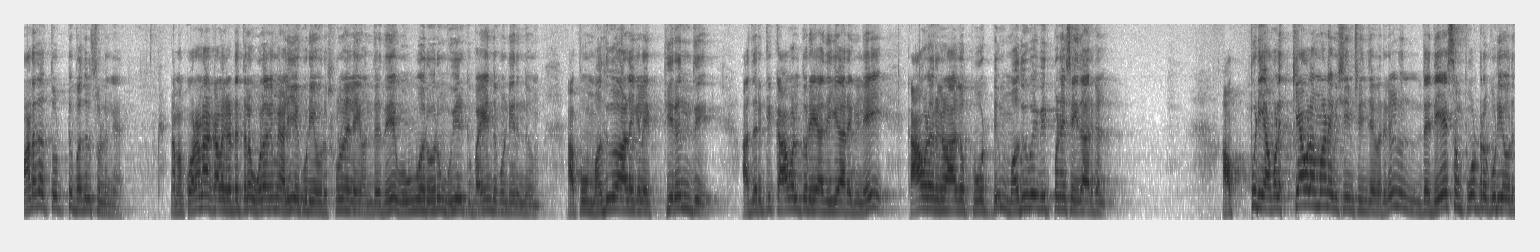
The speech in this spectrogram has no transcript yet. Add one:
மனதை தொட்டு பதில் சொல்லுங்கள் நம்ம கொரோனா காலகட்டத்தில் உலகமே அழியக்கூடிய ஒரு சூழ்நிலை வந்தது. ஒவ்வொருவரும் உயிருக்கு பயந்து கொண்டிருந்தோம். அப்போது மது ஆலைகளை திறந்து அதற்கு காவல்துறை அதிகாரிகளை காவலர்களாக போட்டு மதுவை விற்பனை செய்தார்கள். அப்படி அவ்வளோ கேவலமான விஷயம் செஞ்சவர்கள் இந்த தேசம் போற்றக்கூடிய ஒரு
